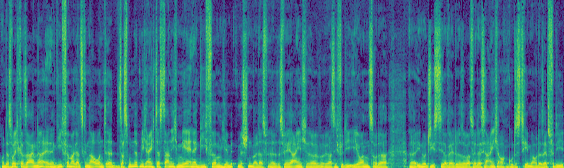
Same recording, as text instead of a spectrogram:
Und das wollte ich gerade sagen, ne? Energiefirma, ganz genau. Und äh, das wundert mich eigentlich, dass da nicht mehr Energiefirmen hier mitmischen, weil das, äh, das wäre ja eigentlich, äh, ich weiß nicht, für die E.ONs oder äh, Innogs dieser Welt oder sowas, wäre das ja eigentlich auch ein gutes Thema. Oder selbst für die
